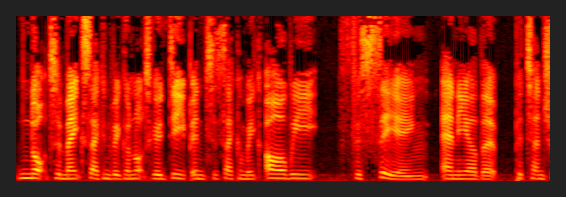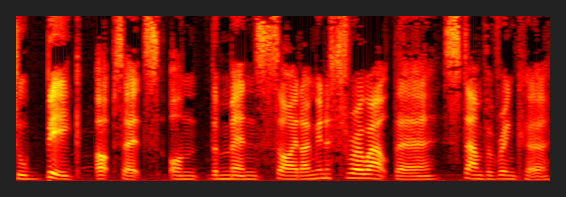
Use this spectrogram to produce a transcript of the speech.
not to make second week or not to go deep into second week, are we foreseeing any other potential big upsets on the men's side? I'm going to throw out there Stan Wawrinka,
